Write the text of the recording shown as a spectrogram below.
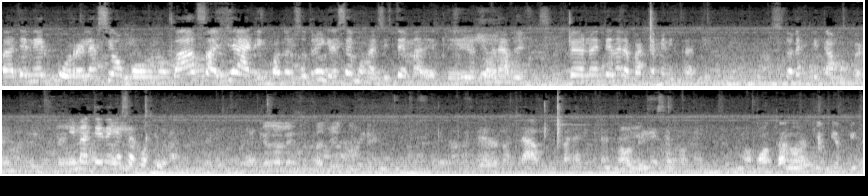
va a tener correlación o nos va a fallar en cuando nosotros ingresemos al sistema de, de, de ONAPRE, pero no entienden la parte administrativa. Nosotros le explicamos, pero igual. Y mantienen esa postura. Hay que darle detallito usted. Pero no estábamos para dictar No, en ese momento. Vamos a estarnos aquí tiempito.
